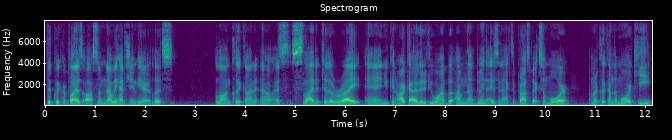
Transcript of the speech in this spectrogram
the quick reply is awesome. Now we have Jim here. Let's long click on it. Oh, I slide it to the right, and you can archive it if you want, but I'm not doing that. It's an active prospect. So more, I'm going to click on the more key,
